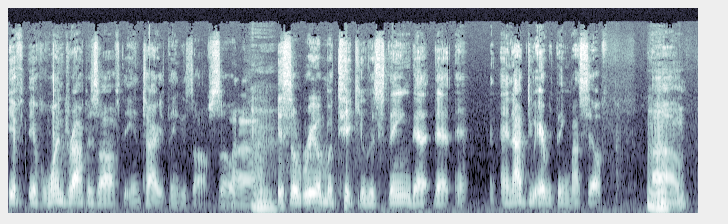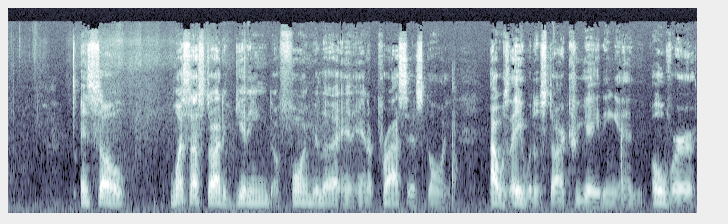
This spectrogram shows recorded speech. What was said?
if if one drop is off, the entire thing is off. So Wow. Mm. it's a real meticulous thing that that and, and I do everything myself. Mhm. Um, and so once I started getting the formula and, and a process going, I was able to start creating. And over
